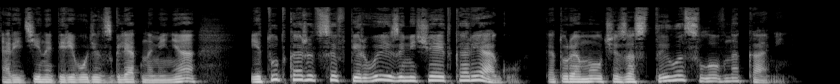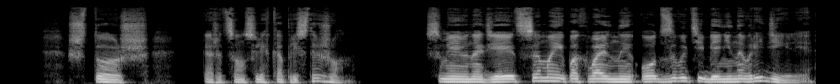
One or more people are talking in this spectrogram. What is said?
Аретина переводит взгляд на меня, и тут, кажется, впервые замечает корягу, которая молча застыла, словно камень. «Что ж...» — кажется, он слегка пристыжен. «Смею надеяться, мои похвальные отзывы тебе не навредили.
